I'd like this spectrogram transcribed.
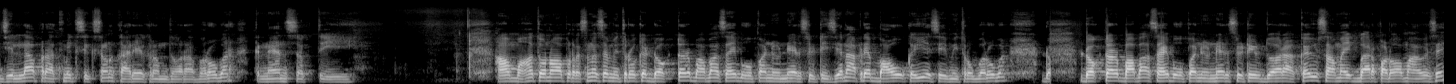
જિલ્લા પ્રાથમિક શિક્ષણ કાર્યક્રમ દ્વારા. બરોબર? જ્ઞાન શક્તિ. હા, મહત્વનો આ પ્રશ્ન છે મિત્રો કે ડૉક્ટર બાબા સાહેબ ઓપન યુનિવર્સિટી જેને આપણે બાઓ કહીએ છીએ મિત્રો, બરોબર? ડૉક્ટર બાબા સાહેબ ઓપન યુનિવર્સિટી દ્વારા કયું સામાયિક બહાર પાડવામાં આવે છે?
